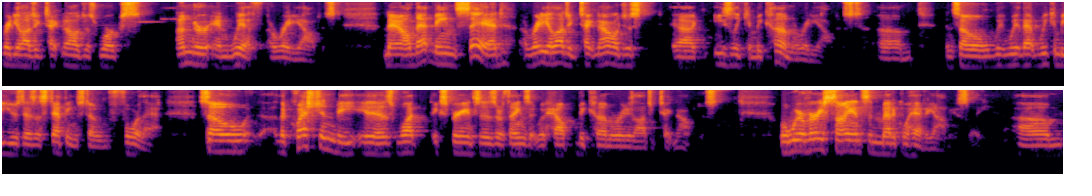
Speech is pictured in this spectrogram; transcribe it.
radiologic technologist works under and with a radiologist. Now, that being said, a radiologic technologist uh, easily can become a radiologist. Um, and so we, we, that we can be used as a stepping stone for that. So the question be is what experiences or things that would help become a radiologic technologist? Well, we're very science and medical heavy, obviously. Um,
